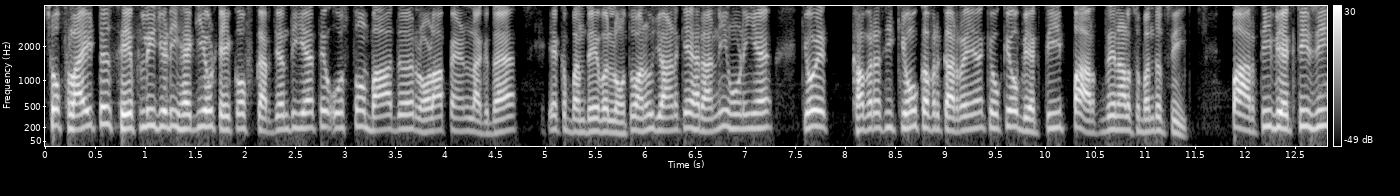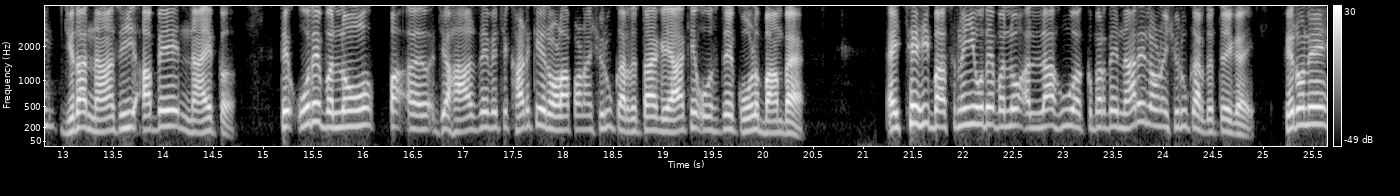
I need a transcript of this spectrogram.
ਸੋ ਫਲਾਈਟ ਸੇਫਲੀ ਜਿਹੜੀ ਹੈਗੀ ਉਹ ਟੇਕ ਆਫ ਕਰ ਜਾਂਦੀ ਹੈ ਤੇ ਉਸ ਤੋਂ ਬਾਅਦ ਰੌਲਾ ਪੈਣ ਲੱਗਦਾ ਹੈ ਇੱਕ ਬੰਦੇ ਵੱਲੋਂ। ਤੁਹਾਨੂੰ ਜਾਣ ਕੇ ਹੈਰਾਨੀ ਹੋਣੀ ਹੈ ਕਿ ਉਹ ਖਬਰ ਅਸੀਂ ਕਿਉਂ ਕਵਰ ਕਰ ਰਹੇ ਹਾਂ? ਕਿਉਂਕਿ ਉਹ ਵਿਅਕਤੀ ਭਾਰਤ ਦੇ ਨਾਲ ਸੰਬੰਧਿਤ ਸੀ। ਭਾਰਤੀ ਵਿਅਕਤੀ ਸੀ, ਜਿਹਦਾ ਨਾਂ ਸੀ ਅਬੇ ਨਾਇਕ। ਤੇ ਉਹਦੇ ਵੱਲੋਂ ਜਹਾਜ਼ ਦੇ ਵਿੱਚ ਖੜ ਕੇ ਰੌਲਾ ਪਾਉਣਾ ਸ਼ੁਰੂ ਕਰ ਦਿੱਤਾ ਗਿਆ ਕਿ ਉਸ ਦੇ ਕੋਲ ਬੰਬ ਹੈ। ਇੱਥੇ ਹੀ ਬਸ ਨਹੀਂ, ਉਹਦੇ ਵੱਲੋਂ ਅੱਲਾਹੂ ਅਕਬਰ ਦੇ ਨਾਅਰੇ ਲਾਉਣੇ ਸ਼ੁਰੂ ਕਰ ਦਿੱਤੇ ਗਏ। ਫਿਰ ਉਹਨੇ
